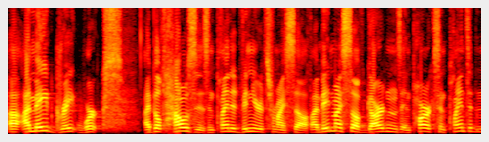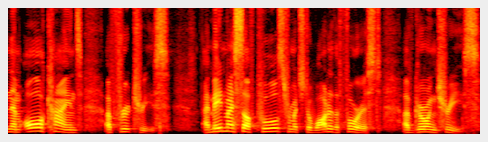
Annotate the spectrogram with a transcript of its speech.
Uh, I made great works. I built houses and planted vineyards for myself. I made myself gardens and parks and planted in them all kinds of fruit trees. I made myself pools from which to water the forest of growing trees.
